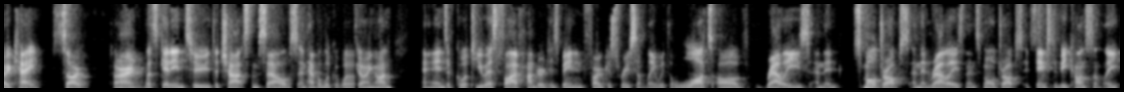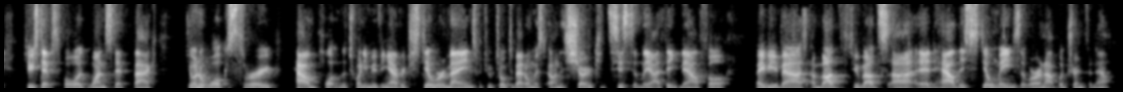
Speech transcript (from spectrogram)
Okay, so Tyrone, let's get into the charts themselves and have a look at what's going on. And of course, US 500 has been in focus recently with a lot of rallies and then small drops and then rallies and then small drops. It seems to be constantly two steps forward, one step back. Do you want to walk us through how important the 20 moving average still remains, which we've talked about almost on the show consistently, I think, now for maybe about a month, two months, uh, and how this still means that we're an upward trend for now?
